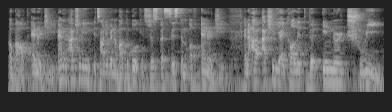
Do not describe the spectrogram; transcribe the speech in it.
about energy. And actually, it's not even about the book. It's just a system of energy. And I, actually, I call it the inner tree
